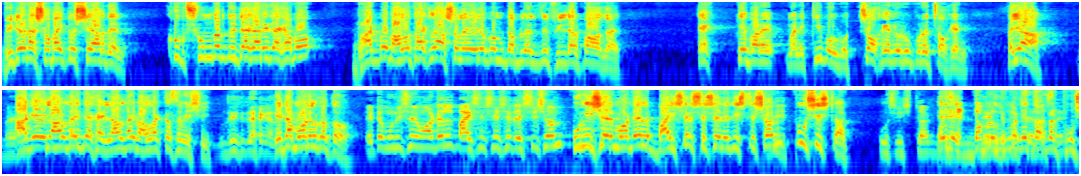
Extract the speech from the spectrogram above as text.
ভিডিওটা সবাই একটু শেয়ার দেন। খুব সুন্দর দুইটা গাড়ি দেখাবো। ভাগ্য ভালো থাকলে আসলে এরকম ডাব্লিউ ফিল্ডার পাওয়া যায়। একেবারে মানে কি বলব চকেনের উপরে চকেন। ভাইয়া। আগে লালটাই দেখাই লালটাই ভালো লাগতেছে বেশি। এটা মডেল কত? এটা উনিশের মডেল বাইশের শেষে রেজিস্ট্রেশন উনিশের মডেল বাইশের শেষে রেজিস্ট্রেশন। পুশ স্টার্ট স্টার এই যে ডব্লিউ তো আপনার পুশ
